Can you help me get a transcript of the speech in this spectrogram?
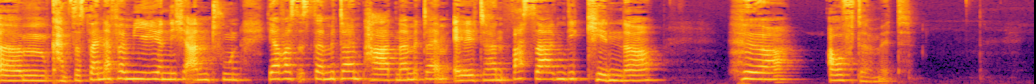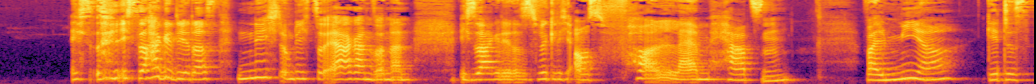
ähm, kannst das deiner Familie nicht antun. Ja, was ist da mit deinem Partner, mit deinen Eltern? Was sagen die Kinder? Hör auf damit. Ich, ich sage dir das nicht, um dich zu ärgern, sondern ich sage dir das wirklich aus vollem Herzen, weil mir geht es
